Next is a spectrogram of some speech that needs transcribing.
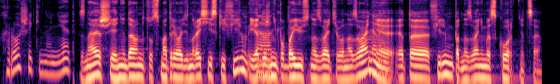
хорошее кино, нет. Знаешь, я недавно тут смотрел один российский фильм, и я даже не побоюсь назвать его название. Давай. Это фильм под названием «Эскортница».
